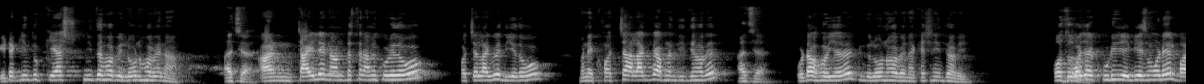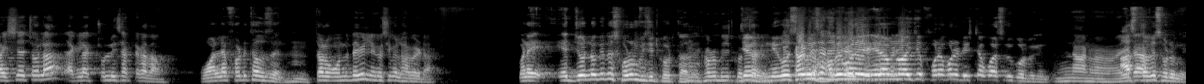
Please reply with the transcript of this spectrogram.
এটা কিন্তু ক্যাশ নিতে হবে লোন হবে না। আচ্ছা। আর চাইলে নামটা স্যার আমি করে দেবো খরচা লাগবে দিয়ে দেবো। মানে খরচা লাগবে আপনার দিতে হবে। আচ্ছা। ওটা হয়ে যাবে কিন্তু লোন হবে না ক্যাশ নিতে হবে। কত দু হাজার কুড়ির এবিএস মডেল বাইশ হাজার চলা এক লাখ চল্লিশ হাজার টাকা দাম। ওয়ান লাখ ফর্টি থাউজেন্ড হুম চলো অন দ্য টেবিল নেগোসিয়েবল হবে এটা। মানে এর জন্য কিন্তু শোরুম ভিজিট করতে হবে। শোরুম ভিজিট করতে হবে। Condition হবে বলে এরকম নয় যে ফোনে ফোনে ডিস্টার্ব করা শুরু করবে কিন্তু। না না না আসতে হবে শোরুমে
